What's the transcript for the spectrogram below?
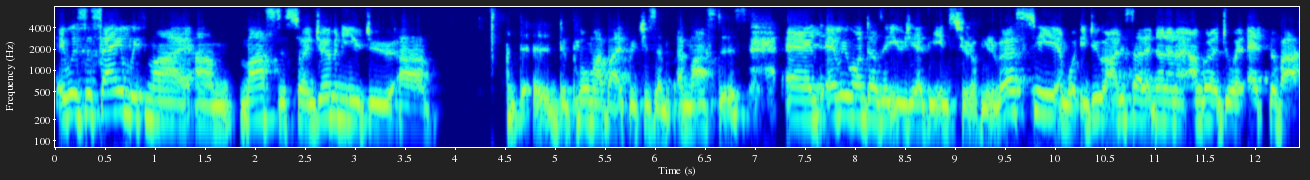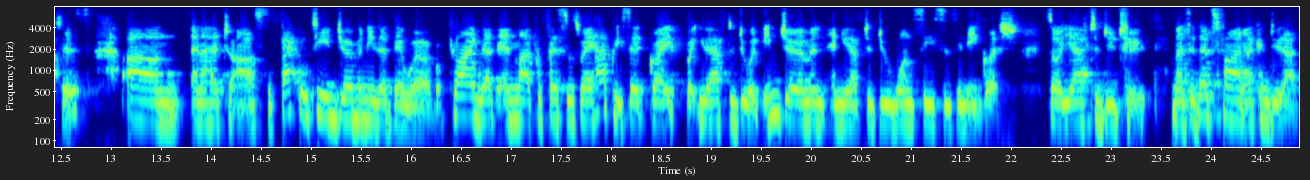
It was the same with my um, master's. So in Germany, you do. Um, Diplomarbeit, which is a, a, master's, and everyone does it usually at the Institute of University. And what you do, I decided, no, no, no, I'm going to do it at Novartis. Um, and I had to ask the faculty in Germany that they were applying that, and my professors were happy. Said, great, but you have to do it in German, and you have to do one thesis in English. So you have to do two. And I said, that's fine, I can do that.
